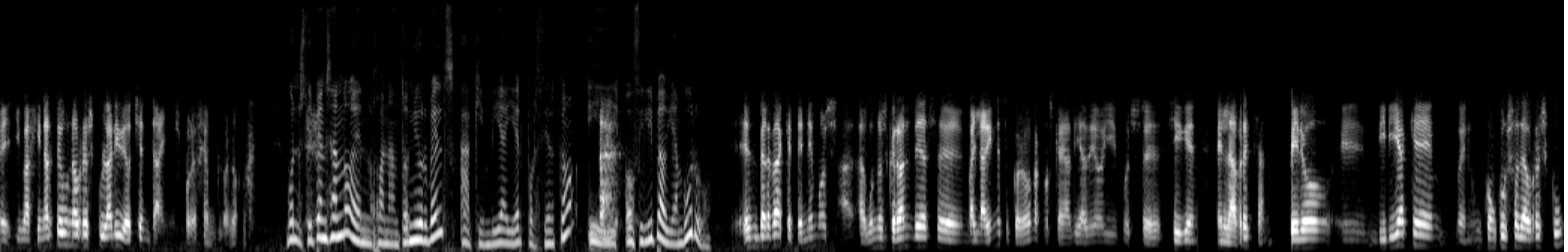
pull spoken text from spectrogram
eh, imaginarte un aurosculari de 80 años, por ejemplo, ¿no? Bueno, estoy pensando en Juan Antonio Urbels, a quien vi ayer, por cierto, y o Felipe Oyamburu. Es verdad que tenemos algunos grandes eh, bailarines y coreógrafos que a día de hoy pues eh, siguen en la brecha, ¿no? pero diría que en un concurso de Aurrescu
